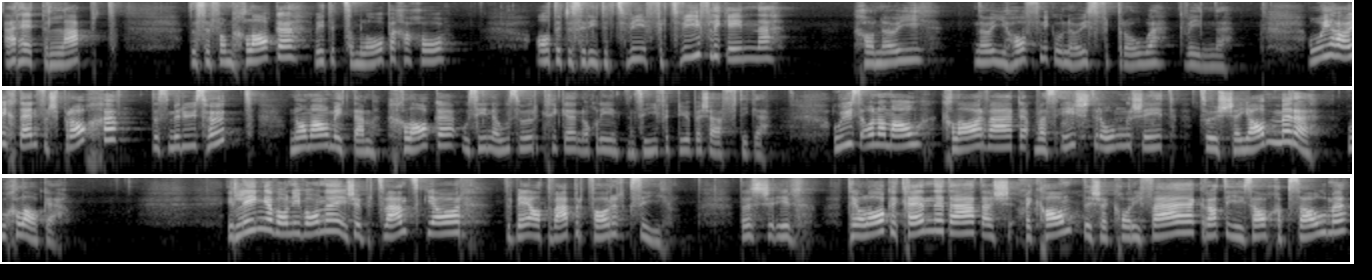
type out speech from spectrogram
Er hat erlebt, dass er vom Klagen wieder zum Loben kommen kann oder dass er in der Verzweiflung innen kann neue, neue Hoffnung und neues Vertrauen gewinnen. Und ich habe euch dann versprochen, dass wir uns heute nochmal mit dem Klagen und seinen Auswirkungen noch ein bisschen intensiver beschäftigen. Und uns auch nochmal klar werden, was ist der Unterschied zwischen Jammern und Klagen. In Lingen, wo ich wohne, war über 20 Jahre der Beat Weber Pfarrer. Das ihr Theologen kennen den, der ist bekannt, ist ein Koryphäe, gerade in Sachen Psalmen.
